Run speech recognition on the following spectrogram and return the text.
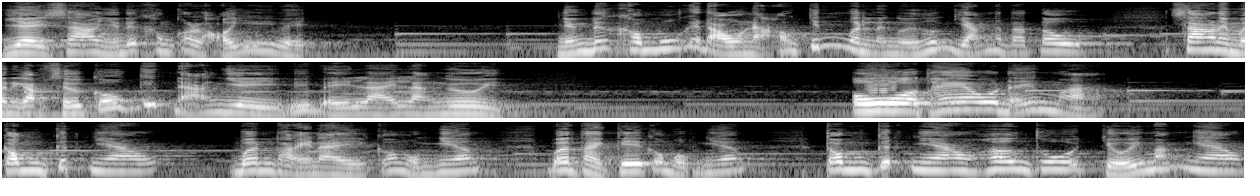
về sau những đức không có lỗi với quý vị những đức không muốn cái đầu não chính mình là người hướng dẫn người ta tu. Sau này mình gặp sự cố kiếp nạn gì, quý vị lại là người ùa theo để mà công kích nhau. Bên thầy này có một nhóm, bên thầy kia có một nhóm. Công kích nhau, hơn thua, chửi mắng nhau,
